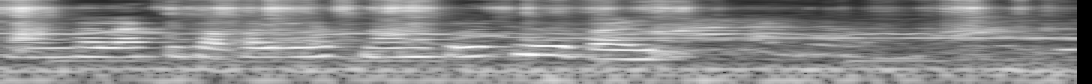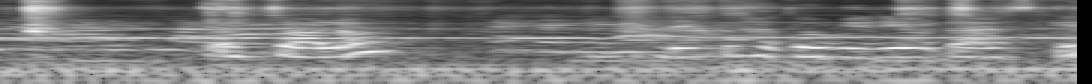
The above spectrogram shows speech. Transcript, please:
ঠান্ডা লাগছে, সকালবেলা স্নান করেছি তো তাই। তো চলো, দেখতে থাকো ভিডিওটা আজকে।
